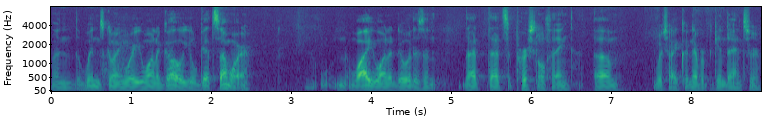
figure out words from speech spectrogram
and the wind's going where you want to go, you'll get somewhere. Why you want to do it isn't that that's a personal thing, um, which I could never begin to answer.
